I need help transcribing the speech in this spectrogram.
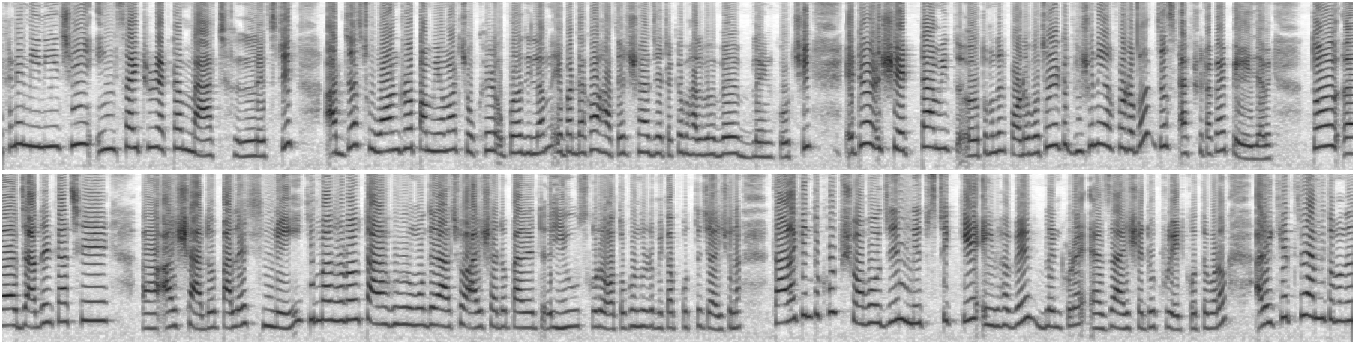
এখানে নিয়ে নিয়েছি ইনসাইটের একটা ম্যাট লিপস্টিক আর জাস্ট ওয়ান ড্রপ আমি আমার চোখের উপরে দিলাম। এবার দেখো হাতের সাহায্যে এটাকে ভালোভাবে ব্লেন্ড করছি। এটার শেডটা আমি তোমাদের পরের বছর, এটা ভীষণই অ্যাফোর্ডেবল জাস্ট একশো টাকায় পেয়ে যাবে। তো যাদের কাছে আই শ্যাডো প্যালেট নেই কিংবা ধরো তাড়াহুড়োর মধ্যে আছো আই শ্যাডো প্যালেট ইউজ করে অতক্ষণ ধরে মেকআপ করতে চাইছো না, তারা কিন্তু খুব সহজে লিপস্টিককে এইভাবে ব্লেন্ড করে অ্যাজ আই শ্যাডো ক্রিয়েট করতে পারো। আর এই ক্ষেত্রে আমি তোমাদের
